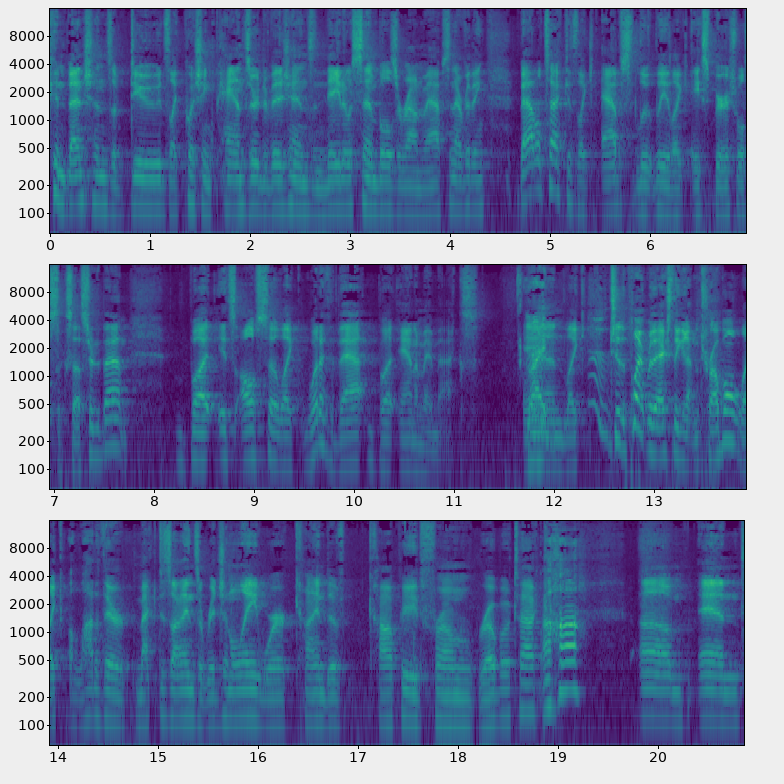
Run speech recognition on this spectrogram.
conventions of dudes like pushing Panzer divisions and NATO symbols around maps and everything. BattleTech is like absolutely like a spiritual successor to that, but it's also like what if that but anime mechs. Right. And like to the point where they actually got in trouble. Like a lot of their mech designs originally were kind of copied from Robotech. Uh huh. Um, and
